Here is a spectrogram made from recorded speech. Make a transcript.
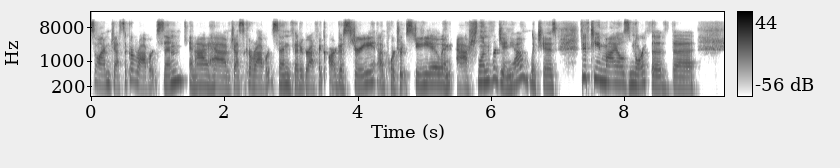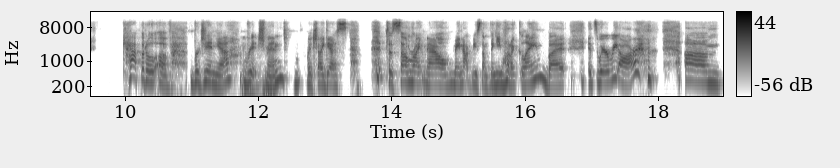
So I'm Jessica Robertson, and I have Jessica Robertson Photographic Artistry, a portrait studio in Ashland, Virginia, which is 15 miles north of the capital of Virginia, mm-hmm. Richmond, which I guess to some right now may not be something you want to claim, but it's where we are. um,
